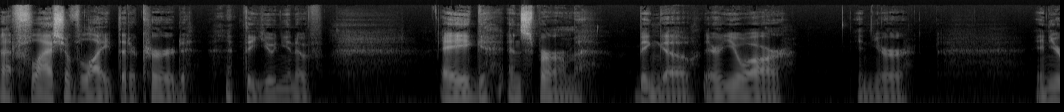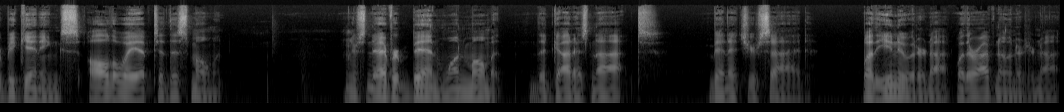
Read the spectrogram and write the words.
That flash of light that occurred at the union of egg and sperm. Bingo, there you are in your in your beginnings all the way up to this moment. And there's never been one moment that God has not been at your side, whether you knew it or not, whether I've known it or not,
